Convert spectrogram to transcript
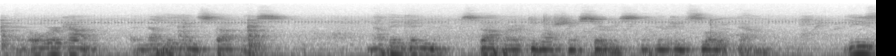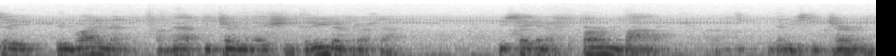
and, overcome, and nothing can stop us. Nothing can stop our devotional service. Nothing can slow it down. He's the embodiment of that determination, Drida Vrata. He's taken a firm vow that he's determined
